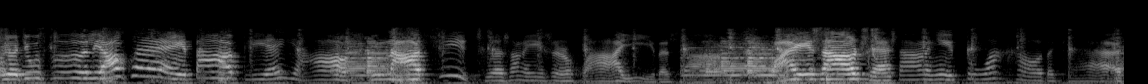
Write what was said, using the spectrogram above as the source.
这就是两块大鳖羊，你拿去车上一身花衣的裳，花衣裳穿上你多好的看，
